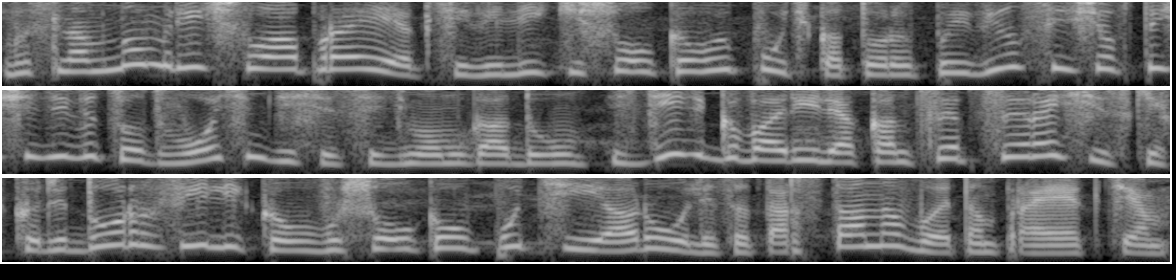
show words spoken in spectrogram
В основном речь шла о проекте «Великий шелковый путь», который появился еще в 1987 году. Здесь говорили о концепции российских коридоров Великого шелкового пути и о роли Татарстана в этом проекте.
